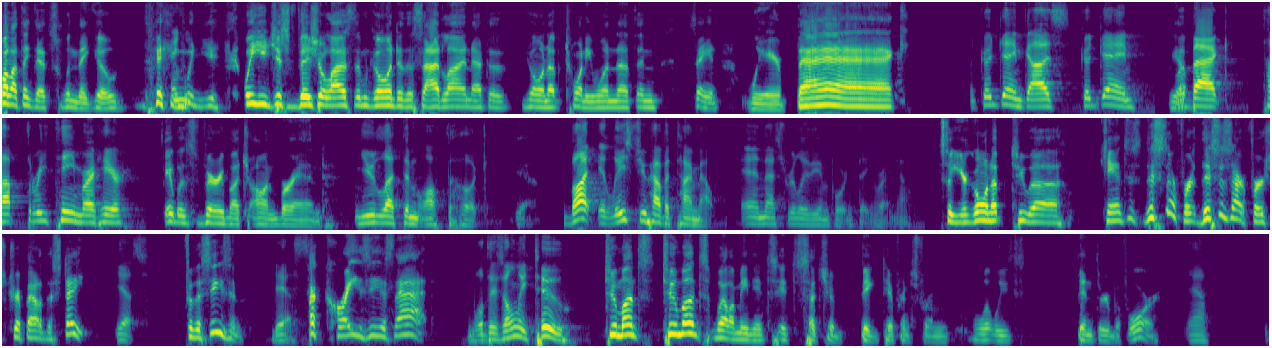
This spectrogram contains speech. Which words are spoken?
Well, I think that's when they go when you when you just visualize them going to the sideline after going up twenty one nothing, saying, We're back. Good game, guys. Good game. We're back. Top three team right here. It was very much on brand. You let them off the hook. Yeah. But at least you have a timeout. And that's really the important thing right now. So you're going up to uh Kansas. This is our first this is our first trip out of the state Yes. for the season. Yes. How crazy is that? Well, there's only two. Two months, two months. Well, I mean, it's it's such a big difference from what we've been through before. Yeah.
